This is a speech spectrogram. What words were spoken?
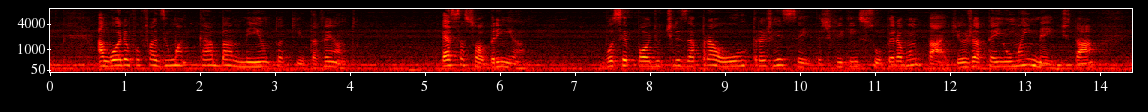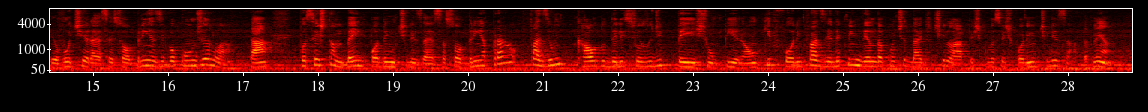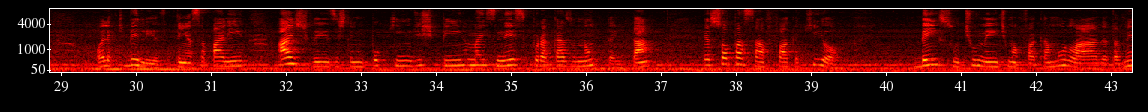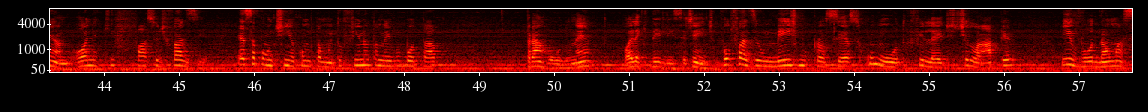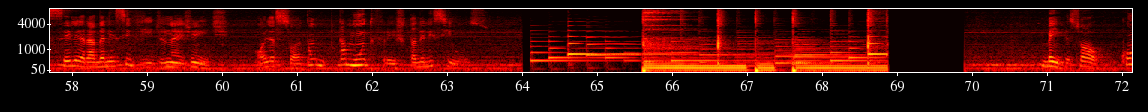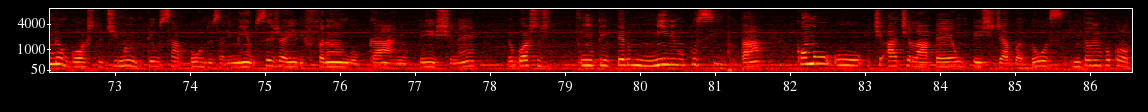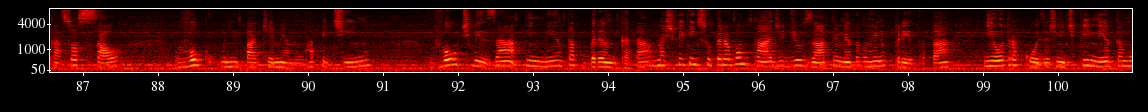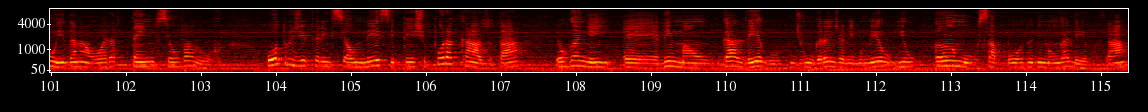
Agora eu vou fazer um acabamento aqui, tá vendo? Essa sobrinha você pode utilizar para outras receitas, fiquem super à vontade. Eu já tenho uma em mente, tá? Eu vou tirar essas sobrinhas e vou congelar, tá? Vocês também podem utilizar essa sobrinha para fazer um caldo delicioso de peixe, um pirão, que forem fazer, dependendo da quantidade de tilápias que vocês forem utilizar, tá vendo? Olha que beleza, tem essa parinha. Às vezes tem um pouquinho de espinha, mas nesse por acaso não tem, tá? É só passar a faca aqui, ó, bem sutilmente, uma faca amolada, tá vendo? Olha que fácil de fazer. Essa pontinha, como tá muito fina, eu também vou botar para rolo, né? Olha que delícia, gente. Vou fazer o mesmo processo com outro filé de tilápia e vou dar uma acelerada nesse vídeo, né, gente? Olha só, então, tá muito fresco, tá delicioso. Bem, pessoal, como eu gosto de manter o sabor dos alimentos, seja ele frango, carne ou peixe, né? Eu gosto de um tempero mínimo possível, tá? Como o, a tilápia é um peixe de água doce, então eu vou colocar só sal, Vou limpar aqui a minha mão rapidinho. Vou utilizar pimenta branca, tá? Mas fiquem super à vontade de usar a pimenta do reino preta, tá? E outra coisa, gente, pimenta moída na hora tem o seu valor. Outro diferencial nesse peixe, por acaso, tá? Eu ganhei é, limão galego de um grande amigo meu e eu amo o sabor do limão galego, tá?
